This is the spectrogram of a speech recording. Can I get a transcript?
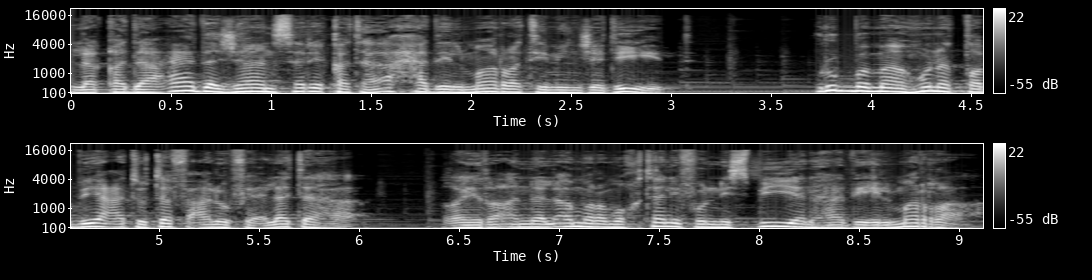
لقد اعاد جان سرقة أحد المارة من جديد. ربما هنا الطبيعة تفعل فعلتها غير أن الأمر مختلف نسبيا هذه المرة.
